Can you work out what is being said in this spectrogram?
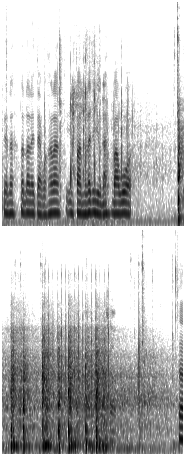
เดี๋ยวนะรถอะไรแตกมาข้างล่างอินฟันมันน่าจะอยู่นะบาโวอะชอบแต่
